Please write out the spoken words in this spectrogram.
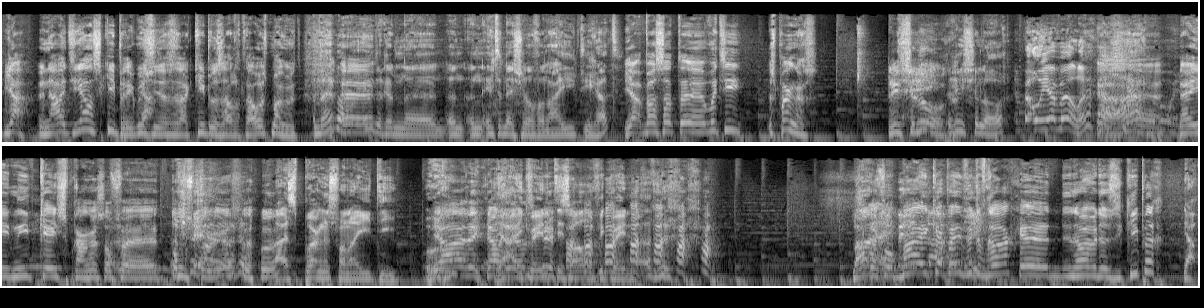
Ja, een Haitiaanse keeper. Ik wist niet dat ze daar keepers hadden trouwens, maar goed. We hebben al Eh, eerder een, eh, een, een international van Haiti gehad. Ja, was dat, eh hoe die? Sprangers. Richelot. Richelor. Oh, ja wel hè? Ja, nee, niet Kees Sprangers of eh, Tom Sprangers. Hij is sprangers van Haiti. Ja, nee, ja, Ja, ja, ik weet het, het is half, ik weet het. Maar. Maar ik heb even de vraag. eh nou hebben we dus de keeper. Ja.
